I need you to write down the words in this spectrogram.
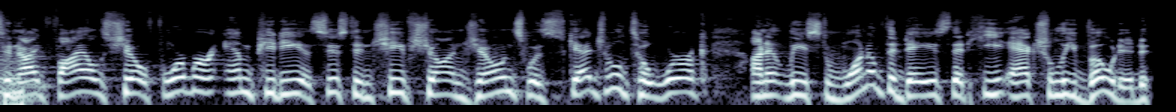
tonight, files show former MPD Assistant Chief Shawn Jones was scheduled to work on at least one of the days that he actually voted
